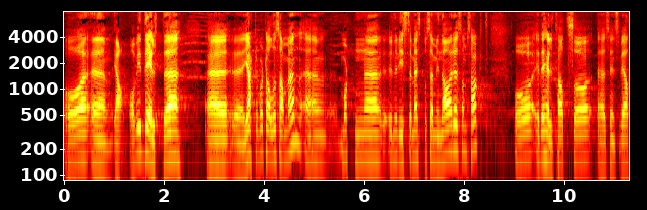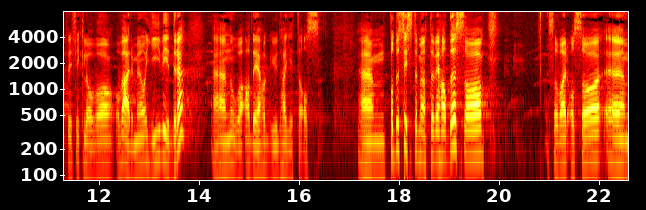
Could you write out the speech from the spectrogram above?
Og, uh, ja, og vi delte uh, hjertet vårt alle sammen. Morten underviste mest på seminaret, som sagt. Og i det hele tatt så eh, syns vi at vi fikk lov å, å, være med og gi videre eh, noe av det Gud har gitt til oss. Um, på det siste møtet vi hadde, så, så var også um,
